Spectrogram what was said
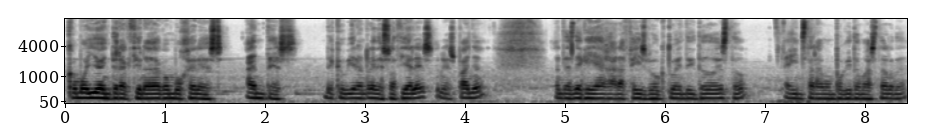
cómo yo interaccionaba con mujeres antes de que hubieran redes sociales en España, antes de que llegara Facebook, Twitter y todo esto, e Instagram un poquito más tarde,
